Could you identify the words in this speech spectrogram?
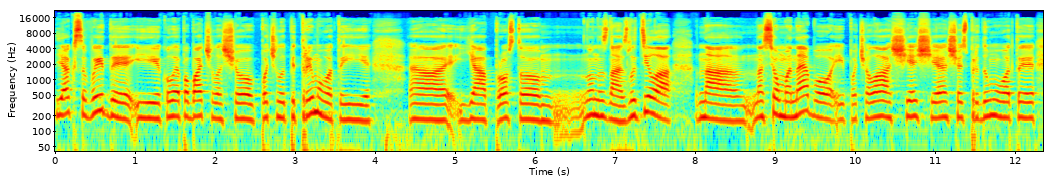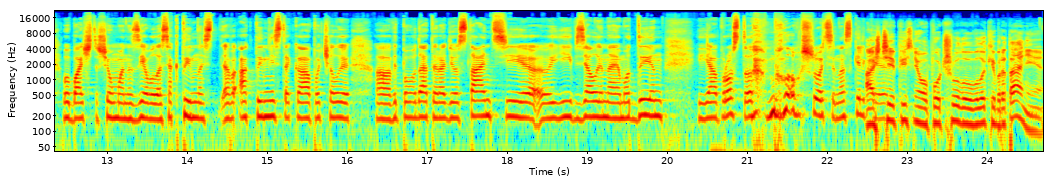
як все вийде. І коли я побачила, що почали підтримувати, і е, я просто ну не знаю, злетіла на, на сьоме небо і почала ще ще щось придумувати. Ви бачите, що у мене з'явилася активність, активність така. Почали е, відповідати радіостанції, е, її взяли на М1. І я просто була в шоці. Наскільки А ще пісню почули у Великій Британії.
